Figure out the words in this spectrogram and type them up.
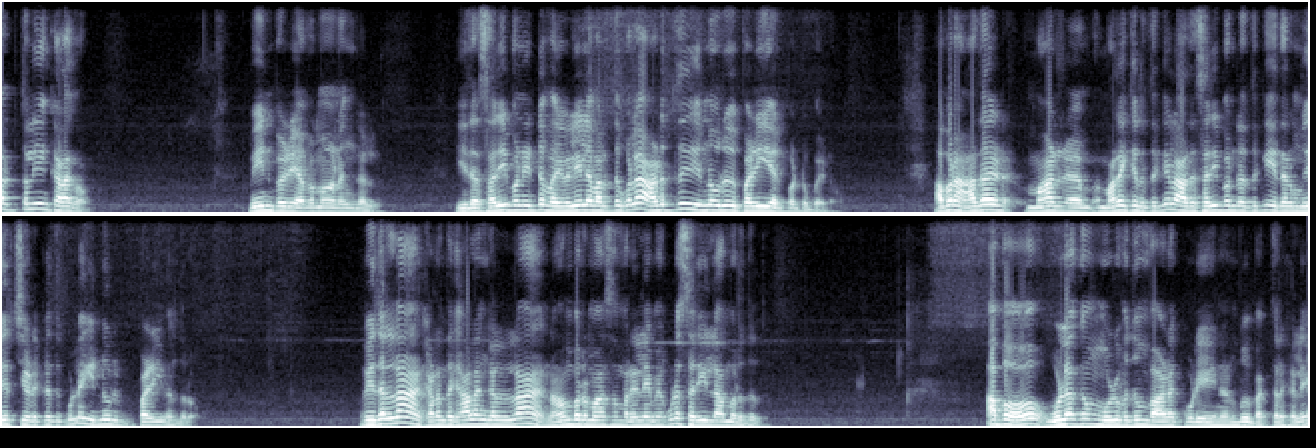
இடத்துலையும் கலகம் பழி அவமானங்கள். இதை சரி பண்ணிவிட்டு வெளியில் வரத்துக்குள்ளே அடுத்து இன்னொரு பழி ஏற்பட்டு போயிடும். அப்புறம் அதை மறைக்கிறதுக்கு இல்லை அதை சரி பண்ணுறதுக்கு இதன் முயற்சி எடுக்கிறதுக்குள்ளே இன்னொரு பழி வந்துடும் இப்போ இதெல்லாம் கடந்த காலங்கள்லாம் நவம்பர் மாதம் வரையிலையுமே கூட சரியில்லாமல் இருந்தது. அப்போது உலகம் முழுவதும் வாழக்கூடிய நண்பு பக்தர்களே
